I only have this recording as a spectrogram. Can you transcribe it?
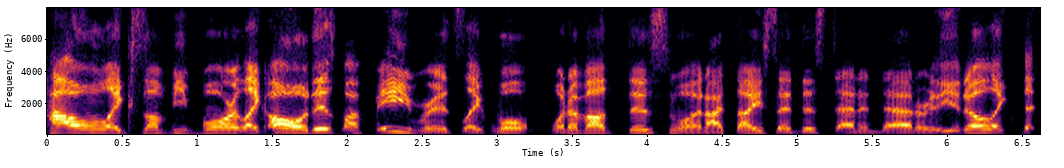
how like some people are like, oh, this is my favorite. It's like, well, what about this one? I thought you said this, that, and that, or you know, like th-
